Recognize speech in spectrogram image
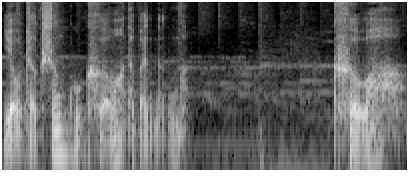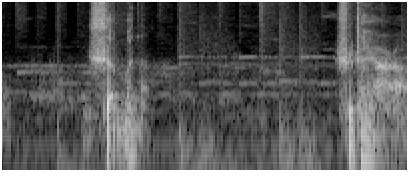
有着生物渴望的本能吗？渴望什么呢？是这样啊。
